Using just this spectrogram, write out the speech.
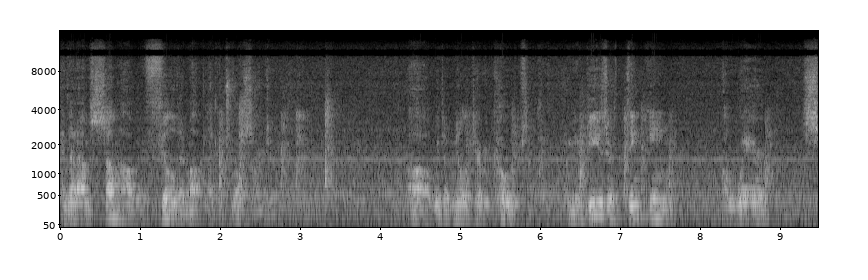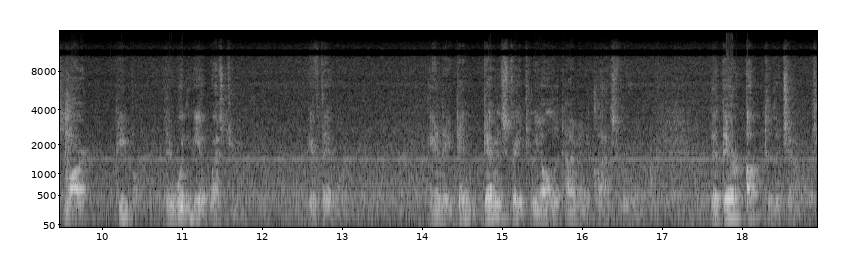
And that I'm somehow going to fill them up like a drill sergeant uh, with a military code or something. I mean, these are thinking, aware, smart people. They wouldn't be a Western if they weren't. And they de- demonstrate to me all the time in the classroom that they're up to the challenge.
